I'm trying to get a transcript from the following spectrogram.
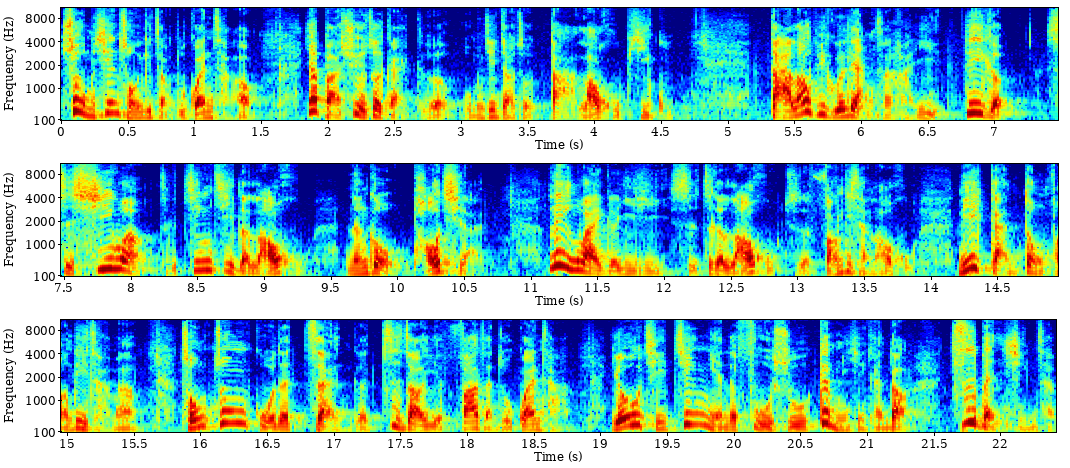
所以，我们先从一个角度观察啊，要把需求侧改革，我们今天讲说打老虎屁股。打老虎屁股有两层含义，第一个是希望这个经济的老虎能够跑起来。另外一个意义是，这个老虎就是房地产老虎，你敢动房地产吗？从中国的整个制造业发展做观察，尤其今年的复苏，更明显看到资本形成、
